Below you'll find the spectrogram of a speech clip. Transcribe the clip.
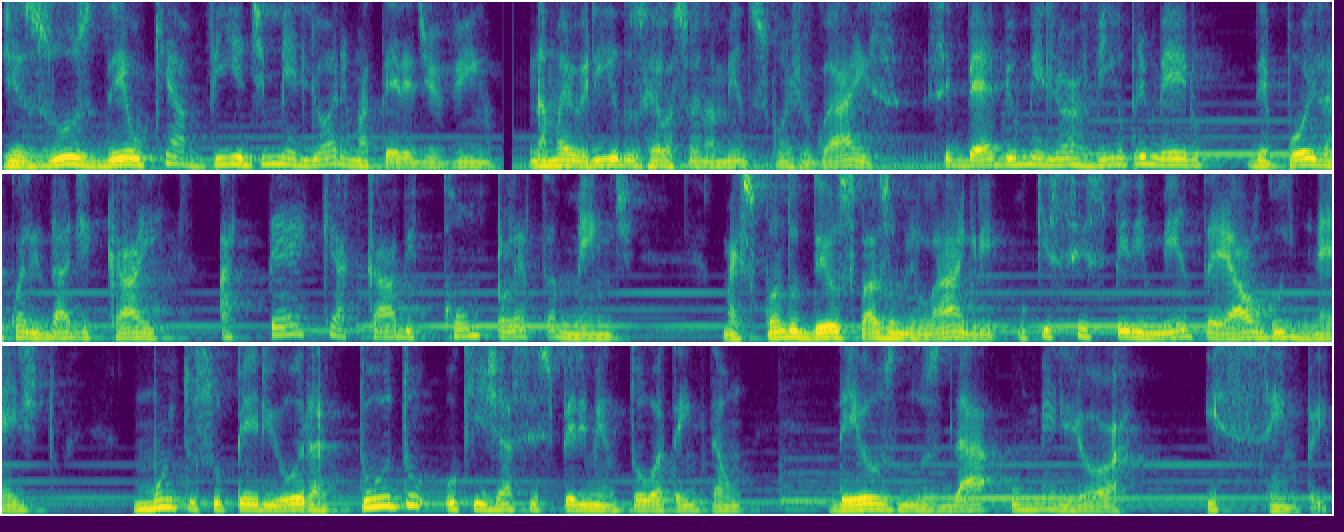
Jesus deu o que havia de melhor em matéria de vinho. Na maioria dos relacionamentos conjugais, se bebe o melhor vinho primeiro, depois a qualidade cai até que acabe completamente. Mas quando Deus faz um milagre, o que se experimenta é algo inédito, muito superior a tudo o que já se experimentou até então. Deus nos dá o melhor e sempre.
